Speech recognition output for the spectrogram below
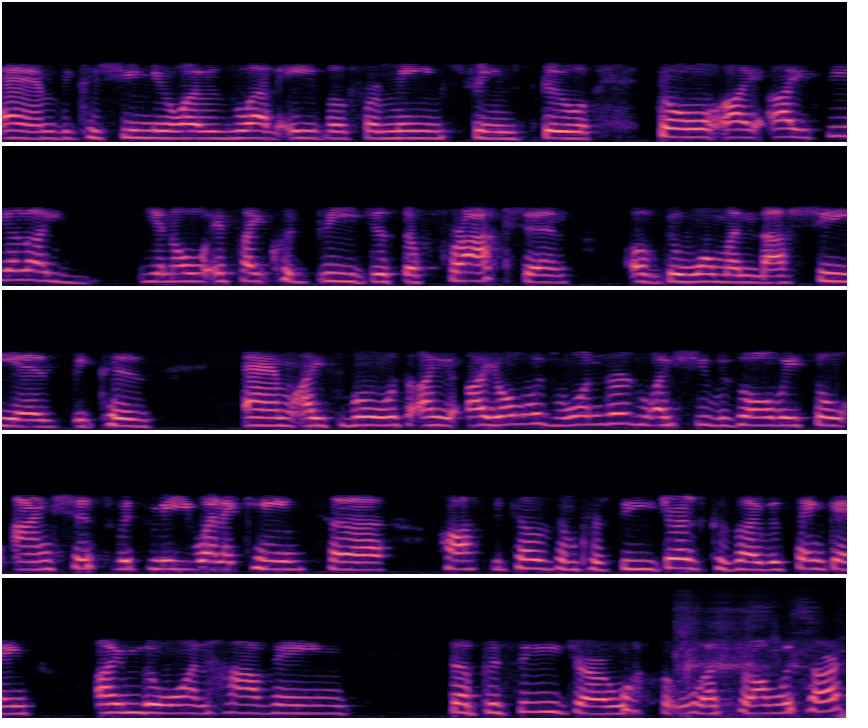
um, because she knew I was well able for mainstream school. So I, I feel like, you know, if I could be just a fraction of the woman that she is, because um, I suppose I, I always wondered why she was always so anxious with me when it came to hospitals and procedures, because I was thinking I'm the one having the procedure, what's wrong with her?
